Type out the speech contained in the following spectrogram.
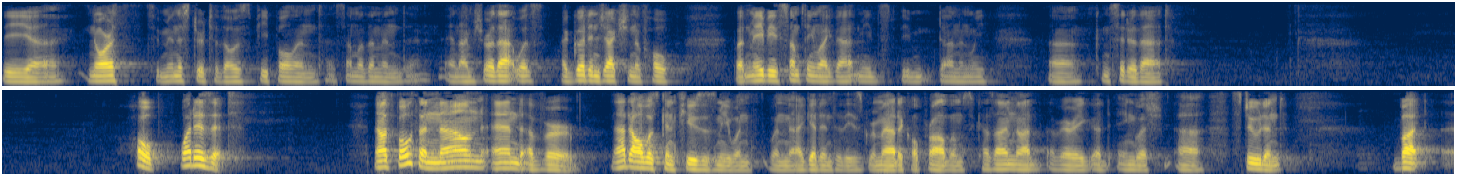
the uh, north to minister to those people and some of them, and, uh, and I'm sure that was a good injection of hope. But maybe something like that needs to be done, and we uh, consider that. Hope, what is it? Now, it's both a noun and a verb. That always confuses me when, when I get into these grammatical problems because I'm not a very good English uh, student. But uh,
